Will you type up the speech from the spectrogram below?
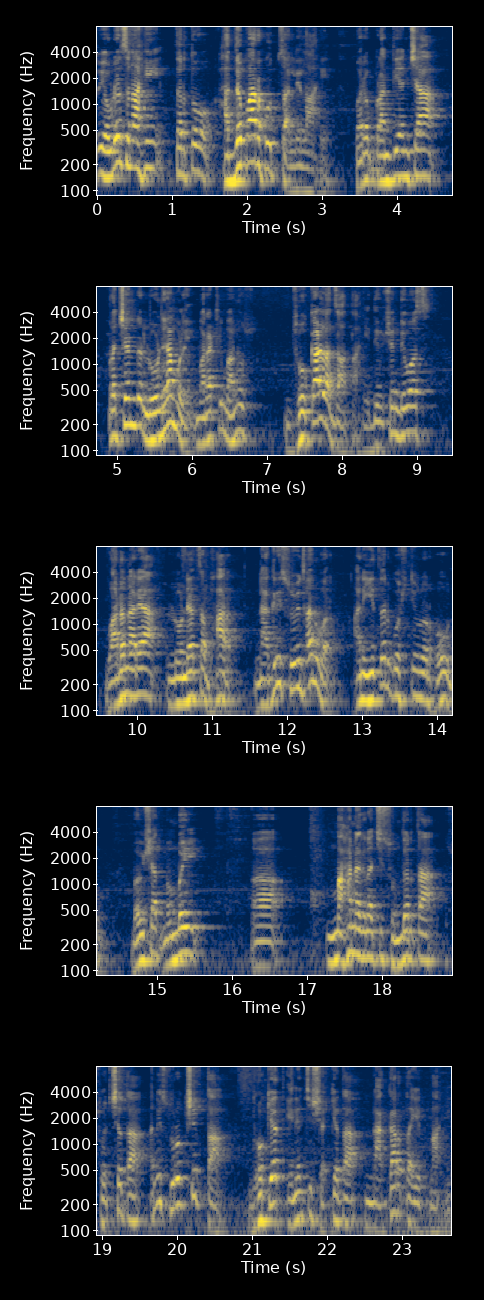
तो एवढंच नाही तर तो हद्दपार होत चाललेला आहे. परप्रांतीयांच्या प्रचंड लोढ्यामुळे मराठी माणूस झोकाळला जात आहे. दिवसेंदिवस वाढणाऱ्या लोंढ्याचा भार नागरी सुविधांवर आणि इतर गोष्टींवर होऊन भविष्यात मुंबई महानगराची सुंदरता स्वच्छता आणि सुरक्षितता धोक्यात येण्याची शक्यता नाकारता येत नाही.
